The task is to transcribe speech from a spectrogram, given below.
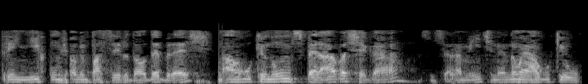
trainee com um jovem parceiro da Aldebrecht. Algo que eu não esperava chegar, sinceramente, né? Não é algo que eu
